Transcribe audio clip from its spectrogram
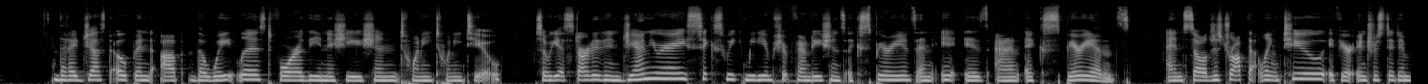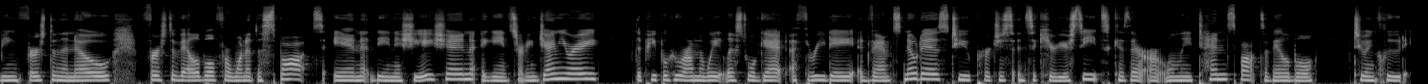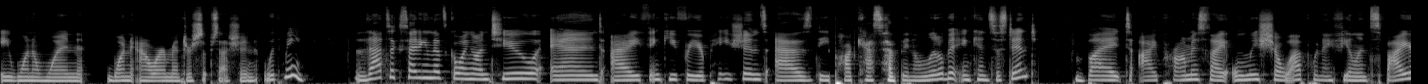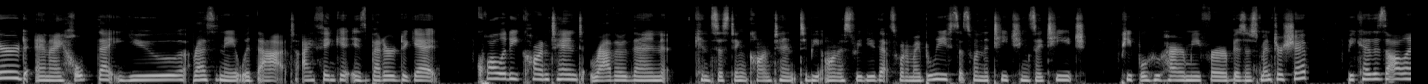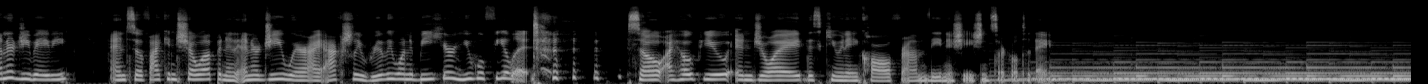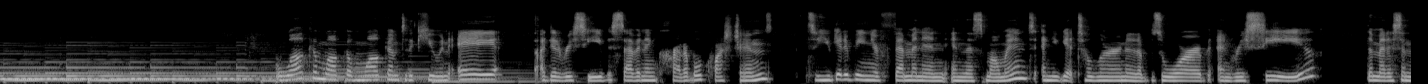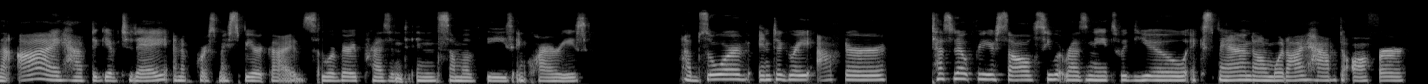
that I just opened up the waitlist for the initiation 2022. So we get started in January, six week mediumship foundations experience, and it is an experience. And so I'll just drop that link too if you're interested in being first in the know, first available for one of the spots in the initiation, again, starting January. The people who are on the waitlist will get a three day advance notice to purchase and secure your seats because there are only 10 spots available to include a one on one one hour mentorship session with me. That's exciting that's going on too. And I thank you for your patience as the podcasts have been a little bit inconsistent, but I promise I only show up when I feel inspired. And I hope that you resonate with that. I think it is better to get quality content rather than consistent content, to be honest with you. That's one of my beliefs. That's one of the teachings I teach people who hire me for business mentorship because it's all energy, baby. And so if I can show up in an energy where I actually really want to be here, you will feel it. so I hope you enjoy this Q&A call from the initiation circle today. Welcome, welcome, welcome to the Q&A. I did receive seven incredible questions So you get to be in your feminine in this moment and you get to learn and absorb and receive the medicine that I have to give today. And of course, my spirit guides who are very present in some of these inquiries. Absorb, integrate after, test it out for yourself, see what resonates with you, expand on what I have to offer.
